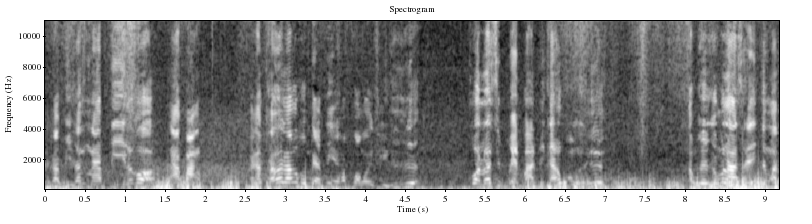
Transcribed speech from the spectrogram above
นะครับมีทั้งนาปีแล้วก็นาปังนะครับถามว่าร้านผมแบบนี้นะครับกองวางชีคือคือก้อนละ18 บาทพิการของผมคืออำเภอกำมะลาใสจังหวัด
